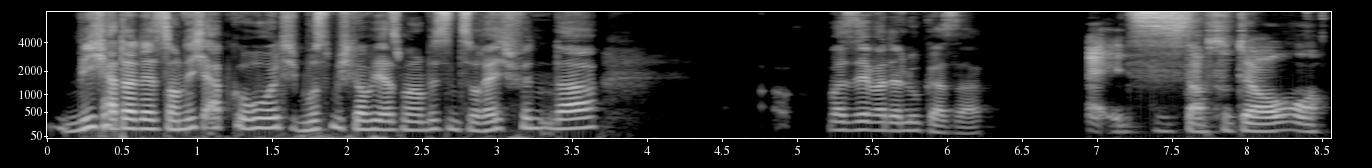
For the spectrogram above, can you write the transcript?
Mich hat er jetzt noch nicht abgeholt. Ich muss mich, glaube ich, erstmal noch ein bisschen zurechtfinden da. Mal sehen, was der Lukas sagt. Ey, das ist absolut der Horror.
